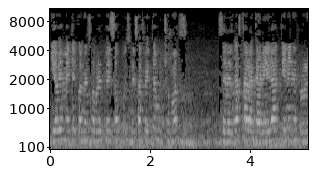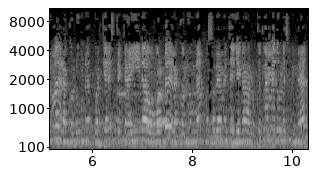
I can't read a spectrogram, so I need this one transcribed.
Y obviamente con el sobrepeso, pues les afecta mucho más se desgasta la cadera, tienen el problema de la columna, cualquier este caída o golpe de la columna, pues obviamente llega a lo que es la médula espinal,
